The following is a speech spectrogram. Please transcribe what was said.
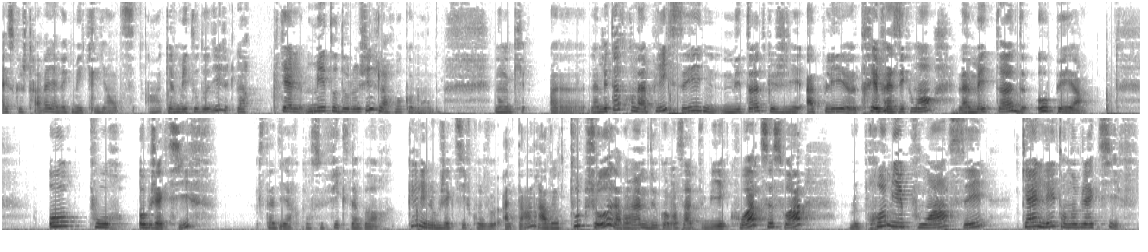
est-ce que je travaille avec mes clientes. Hein. quelle, méthodologie, quelle méthodologie je leur recommande. Donc, euh, la méthode qu'on applique, c'est une méthode que j'ai appelée euh, très basiquement la méthode OPA. O pour objectif, c'est-à-dire qu'on se fixe d'abord quel est l'objectif qu'on veut atteindre avant toute chose, avant même de commencer à publier quoi que ce soit. Le premier point, c'est quel est ton objectif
